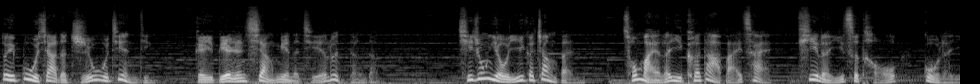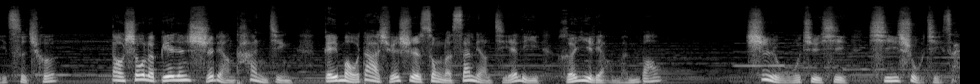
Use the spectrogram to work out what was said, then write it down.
对部下的职务鉴定，给别人相面的结论等等。其中有一个账本，从买了一颗大白菜、剃了一次头、雇了一次车，到收了别人十两探金，给某大学士送了三两节礼和一两门包。事无巨细，悉数记载。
